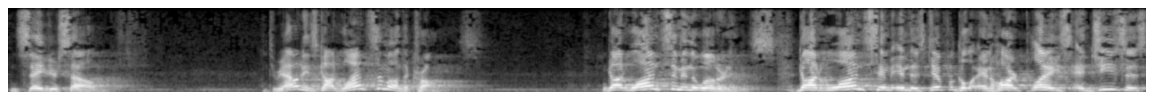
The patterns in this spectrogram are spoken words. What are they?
and save yourself. The reality is God wants him on the cross. God wants him in the wilderness. God wants him in this difficult and hard place. And Jesus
